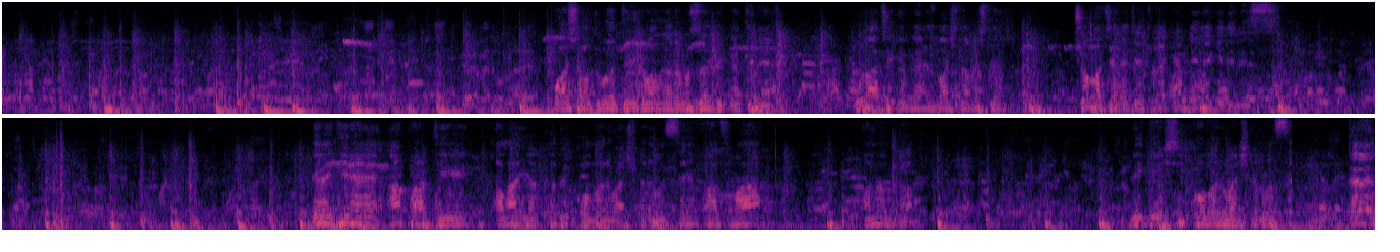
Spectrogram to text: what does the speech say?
Thank you. Başaltı pehlivanlarımızın dikkatine. Kura çekimleriniz başlamıştır. Çok acele cetvel hakemliğine gidiniz. Evet yine AK Parti Alanya Kadın Kolları Başkanımız Sayın Fatma Anılgan ve Gençlik Kolları Başkanımız Evet.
